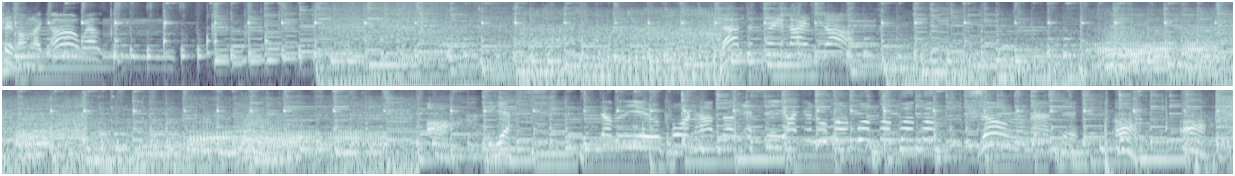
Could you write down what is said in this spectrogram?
on trip. I'm like, oh well. That's a pretty nice shot. Oh, ah, yes. wpornhub.se. So romantic. Oh, oh.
